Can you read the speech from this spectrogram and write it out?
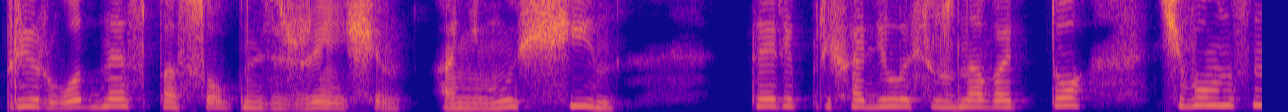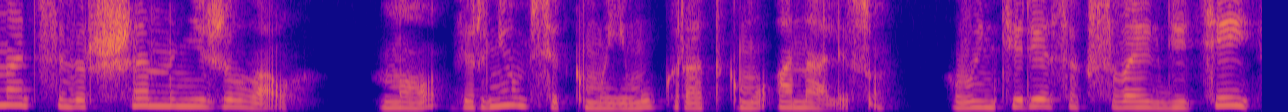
природная способность женщин, а не мужчин. Терри приходилось узнавать то, чего он знать совершенно не желал. Но вернемся к моему краткому анализу. В интересах своих детей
